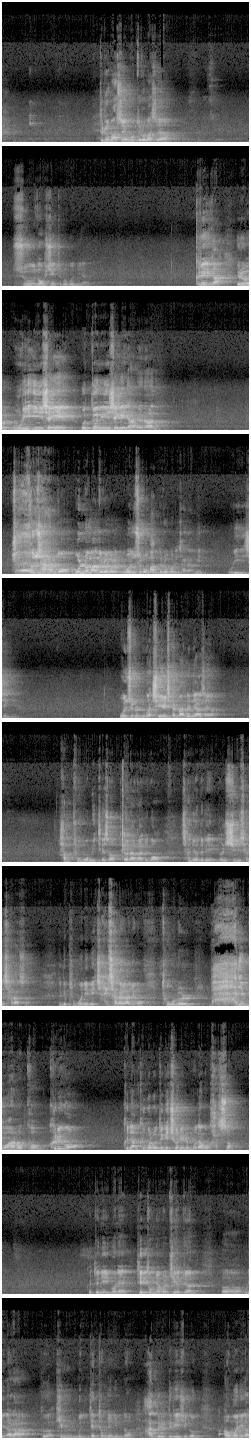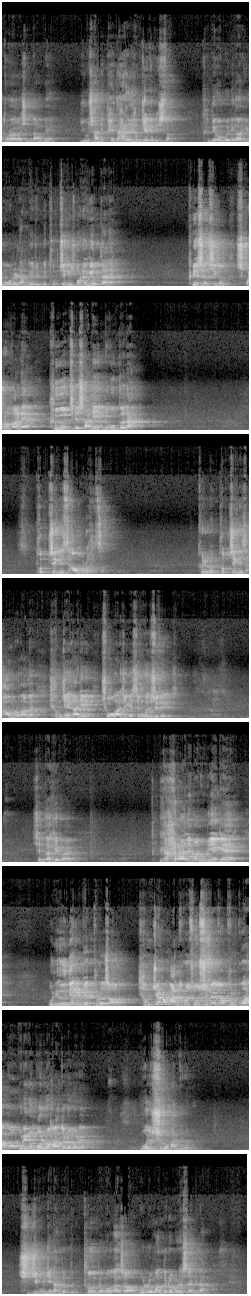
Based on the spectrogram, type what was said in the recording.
들어봤어요? 못 들어봤어요? 수도 없이 들어본 이야기. 그러니까 여러분 우리 인생이 어떤 인생이냐 하면은 좋은 사람도 뭘로 만들어버려? 원수로 만들어버린 사람이 우리 인생이에요. 원수를 누가 제일 잘 만든지 아세요? 한 부모 밑에서 태어나가지고 자녀들이 열심히 잘 살았어. 근데 부모님이 잘 살아가지고 돈을 많이 모아놓고 그리고 그냥 그걸 어떻게 처리를 못하고 갔어. 그랬더니 이번에 대통령을 지었던 어, 우리나라 그김 대통령님도 아들들이 지금 어머니가 돌아가신 다음에 유산이 배달을 형제들이 있어. 근데 어머니가 유언을 남겨준 게 법적인 효력이 없다네. 그래서 지금 서로 간에 그 재산이 누구 거다? 법적인 싸움으로 갔어. 그러면 법적인 싸움으로 가면 형제간이 좋아지겠어요? 원수 되겠어요? 생각해 봐요. 그러니까 하나님은 우리에게 우리 은혜를 베풀어서 형제로 만들어 줬음에도 불구하고 우리는 뭘로 만들어 버려요? 원수로 만들어 버려요. 지지부진한 것도 더 넘어가서 뭘로 만들어 버렸어요? 그냥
